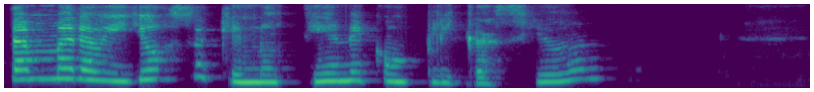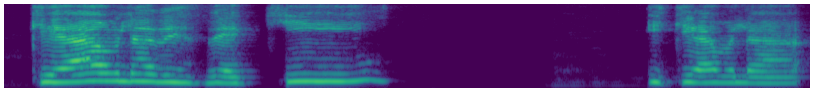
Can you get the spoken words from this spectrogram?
tan maravillosa que no tiene complicación, que habla desde aquí y que habla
